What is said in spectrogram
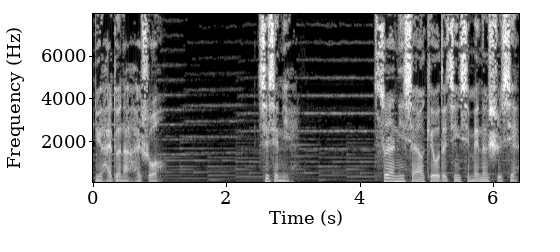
女孩对男孩说：“谢谢你。虽然你想要给我的惊喜没能实现，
